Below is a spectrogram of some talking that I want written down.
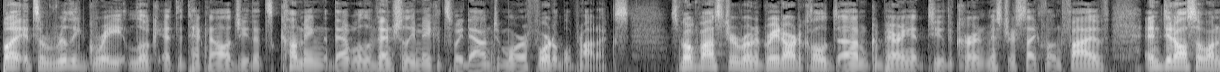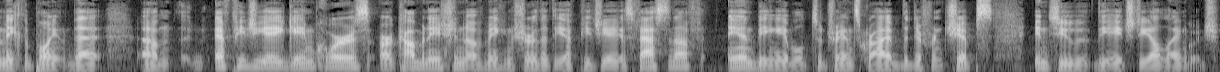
but it's a really great look at the technology that's coming that will eventually make its way down to more affordable products. Smoke Monster wrote a great article um, comparing it to the current MiSTer Cyclone 5, and did also want to make the point that um, FPGA game cores are a combination of making sure that the FPGA is fast enough and being able to transcribe the different chips into the HDL language.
